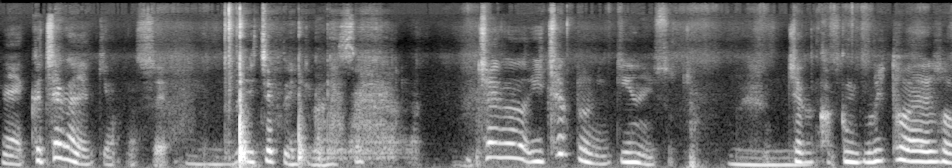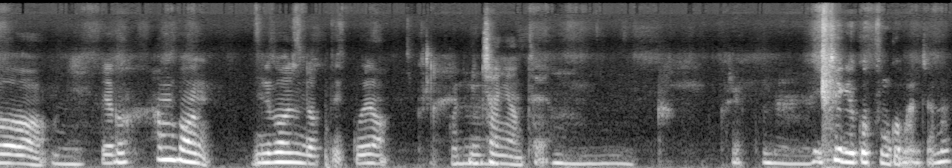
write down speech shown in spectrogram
네, 그 책은 인기 많았어요. 음. 이 책도 인기 많았어. 이 책은 이 책도 인기는 있었죠. 음. 제가 가끔 놀이터에서 음. 이거 한번 읽어준 적도 있고요. 그랬구나. 민찬이한테. 음. 그랬구나. 이 책 읽고 궁금한 점은?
